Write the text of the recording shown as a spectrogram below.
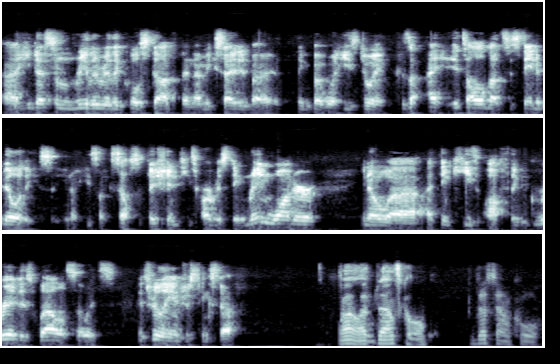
uh, he does some really, really cool stuff, and I'm excited by think about what he's doing because it's all about sustainability. So, you know, he's like self-sufficient. He's harvesting rainwater. You know, uh, I think he's off the grid as well. So it's it's really interesting stuff. Wow, that sounds cool. It does sound cool.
